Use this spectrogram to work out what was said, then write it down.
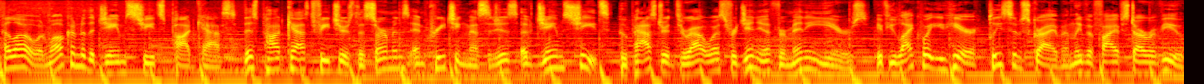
Hello, and welcome to the James Sheets Podcast. This podcast features the sermons and preaching messages of James Sheets, who pastored throughout West Virginia for many years. If you like what you hear, please subscribe and leave a five star review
